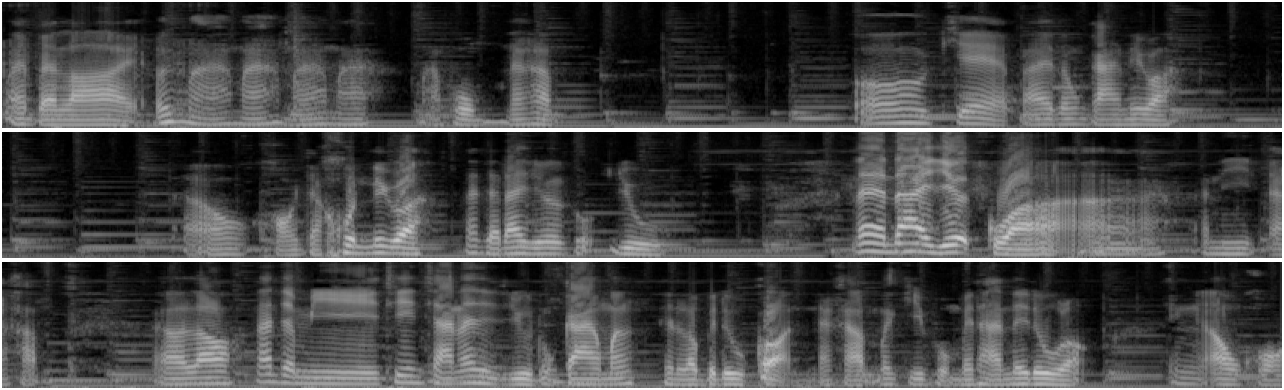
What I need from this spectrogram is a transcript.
ไม่เป็นไรเอ้ยหมาหมาหมาหมาหมาผมนะครับ โอเค ไปตรงกลางดีกว่า เอาของจากคนดีกว่า น่าจะได้เยอะอยู่น่าได้เยอะกว่าอันนี้นะครับเราน่าจะมีที่เอนชานน่าจะอยู่ตรงกลางมั้งเดี๋ยวเราไปดูก่อนนะครับ เมื่อกี้ผมไม่ทันได้ดูหรอกยังเอาของ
